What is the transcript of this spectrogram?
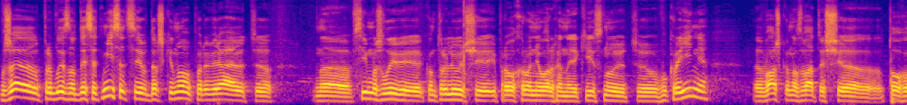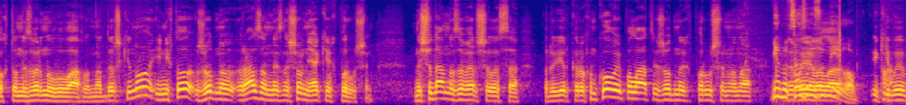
вже приблизно 10 місяців Держкіно перевіряють е, всі можливі контролюючі і правоохоронні органи, які існують е, в Україні. Е, Важко назвати ще того, хто не звернув увагу на Держкіно, і ніхто жодного разу не знайшов ніяких порушень. Нещодавно завершилася перевірка рахункової палати, жодних порушень вона Ні, ну не це виявила, зрозуміло. які би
